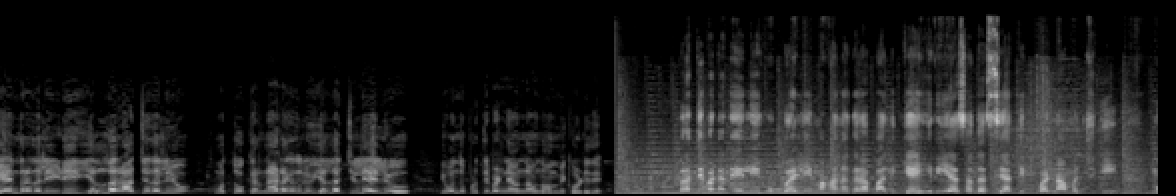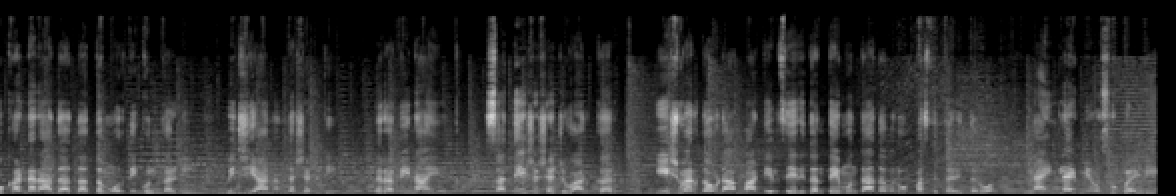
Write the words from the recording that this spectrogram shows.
ಕೇಂದ್ರದಲ್ಲಿ, ಇಡೀ ಎಲ್ಲ ರಾಜ್ಯದಲ್ಲಿಯೂ ಮತ್ತು ಕರ್ನಾಟಕದಲ್ಲಿಯೂ, ಎಲ್ಲ ಜಿಲ್ಲೆಯಲ್ಲಿಯೂ ಈ ಒಂದು ಪ್ರತಿಭಟನೆಯನ್ನು ಒಂದು ಹಮ್ಮಿಕೊಂಡಿದೆ. ಪ್ರತಿಭಟನೆಯಲ್ಲಿ ಹುಬ್ಬಳ್ಳಿ ಮಹಾನಗರ ಪಾಲಿಕೆ ಹಿರಿಯ ಸದಸ್ಯ ತಿಪ್ಪಣ್ಣ ಮಜ್ಜಿಗಿ, ಮುಖಂಡರಾದ ದತ್ತಮೂರ್ತಿ ಕುಲಕರ್ಣಿ, ವಿಜಯಾನಂದ ಶೆಟ್ಟಿ, ರವಿ ನಾಯಕ್ ಸತೀಶ್ ಶೆಜವಾಡ್ಕರ್ ಈಶ್ವರ್ ಗೌಡ ಪಾಟೀಲ್ ಸೇರಿದಂತೆ ಮುಂತಾದವರು ಉಪಸ್ಥಿತರಿದ್ದರು. Nine live news Hubballi.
